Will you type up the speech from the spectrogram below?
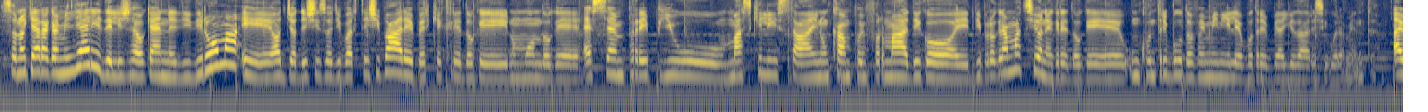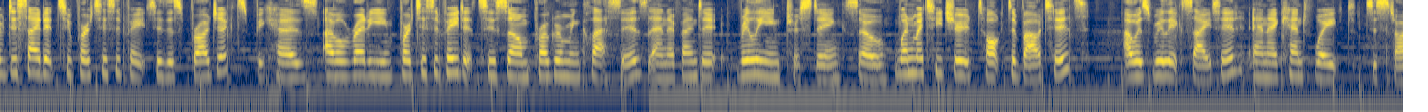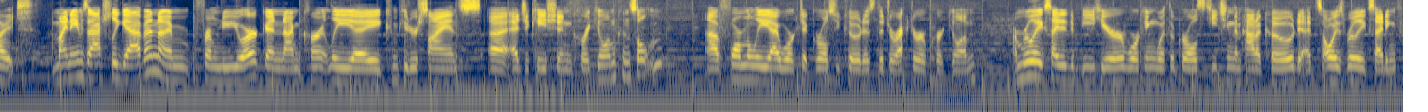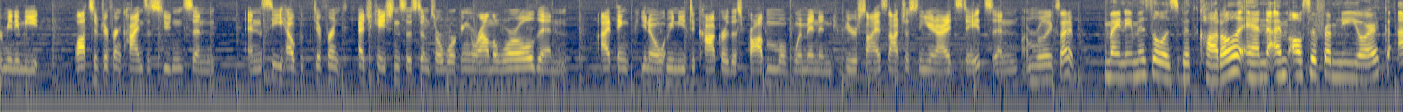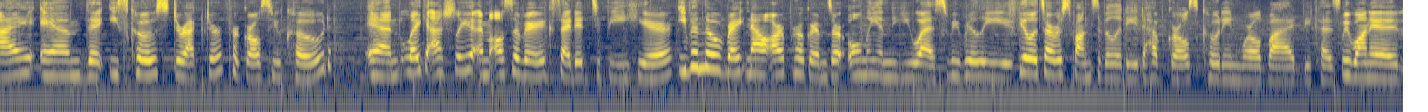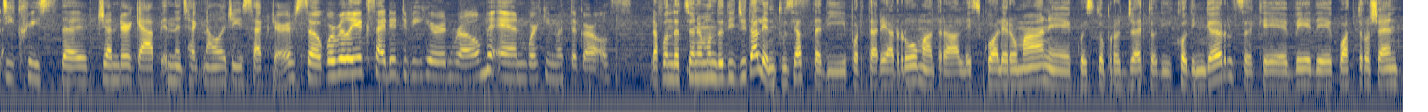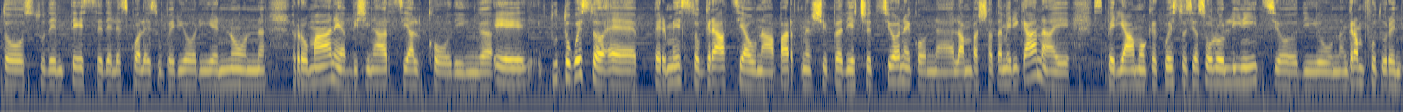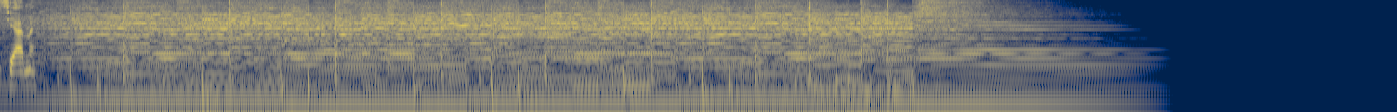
Sono Chiara Camiglieri del liceo Kennedy di Roma e oggi ho deciso di partecipare perché credo che in un mondo che è sempre più maschilista in un campo informatico e di programmazione credo che un contributo femminile potrebbe aiutare sicuramente. I've decided to participate to this project because I've already participated to some programming classes and I find it really interesting. So when my teacher talked about it, I was really excited and I can't wait to start. My name is Ashley Gavin. I'm from New York and I'm currently a computer science uh, education curriculum consultant. Uh, formerly, I worked at Girls Who Code as the director of curriculum. I'm really excited to be here working with the girls, teaching them how to code. It's always really exciting for me to meet lots of different kinds of students and, and see how different education systems are working around the world and I think, you know, we need to conquer this problem of women in computer science, not just in the United States, and I'm really excited. My name is Elizabeth Cottle, and I'm also from New York. I am the East Coast Director for Girls Who Code. And like Ashley, I'm also very excited to be here. Even though right now our programs are only in the US, we really feel it's our responsibility to have girls coding worldwide because we want to decrease the gender gap in the technology sector. So we're really excited to be here in Rome and working with the girls. La Fondazione Mondo Digitale è entusiasta di portare a Roma tra le scuole romane questo progetto di Coding Girls che vede 400 studentesse delle scuole superiori e non romane avvicinarsi al coding e tutto questo è permesso grazie a una partnership di eccezione con l'ambasciata americana e speriamo che questo sia solo l'inizio di un gran futuro insieme.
